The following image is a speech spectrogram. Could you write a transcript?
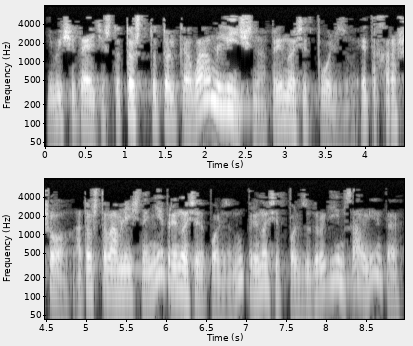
и вы считаете, что то, что только вам лично приносит пользу, это хорошо, а то, что вам лично не приносит пользу, ну, приносит пользу другим, сам это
